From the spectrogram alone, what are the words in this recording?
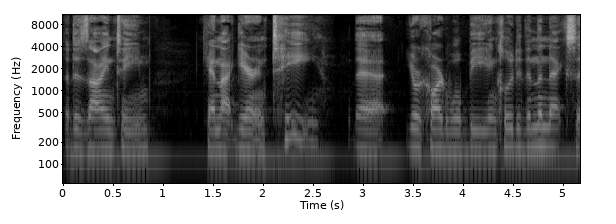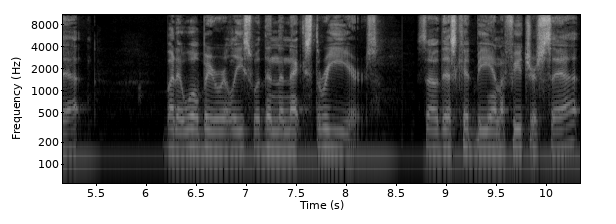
the design team cannot guarantee that your card will be included in the next set, but it will be released within the next three years. So this could be in a future set,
